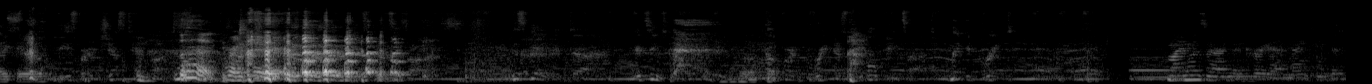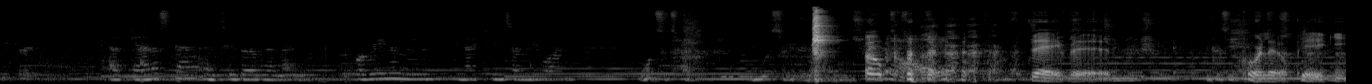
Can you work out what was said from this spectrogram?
right there. Look, right there. Mine was earned in Korea in 1953. Afghanistan in 2009. Over in the moon in 1971. Oh, David. Poor little piggy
